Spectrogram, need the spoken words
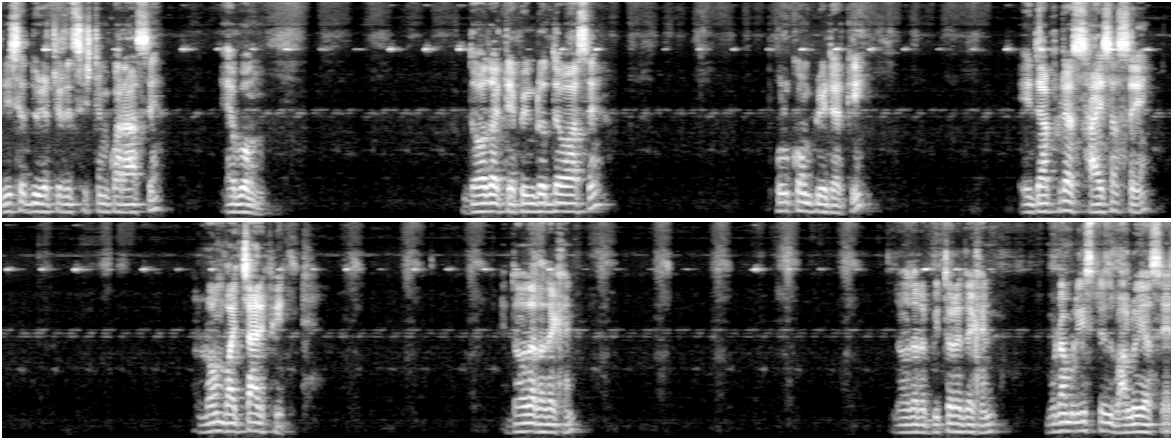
নিচে দুইটা ট্রেনের সিস্টেম করা আছে এবং দরজায় টেপিং ডোর দেওয়া আছে। ফুল কমপ্লিট আর কি। এই দাফরিটার সাইজ আছে লম্বায় চার ফিট। দরজাটা দেখেন। দরজাটার ভিতরে দেখেন, মোটামুটি স্পেস ভালোই আছে।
